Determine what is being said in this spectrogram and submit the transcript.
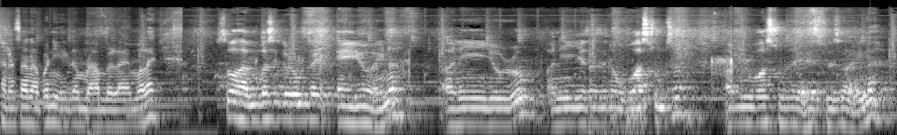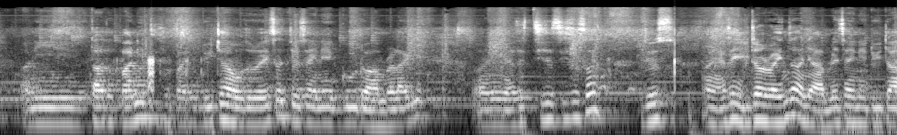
खानासाना पनि एकदम राम्रो लाग्यो मलाई। सो हामी बसेको रुम चाहिँ ए हो होइन। अनि यो रुम अनि यता चाहिँ वासरुम छ। अनि वासरुम चाहिँ यस्तो छ होइन। अनि तातो पानी चिसो पानी दुइटा आउँदो रहेछ। त्यो चाहिँ नि गुड हो हाम्रो लागि। अनि यहाँ चाहिँ चिसो चिसो छ। जुस यहाँ चाहिँ हिटर रहन्छ। अनि हामीले चाहिँ नि दुइटा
